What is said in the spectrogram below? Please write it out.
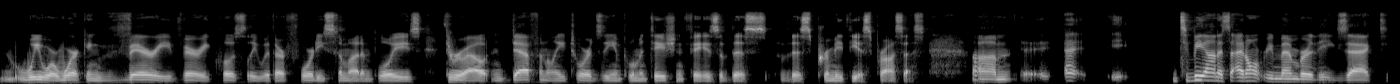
we were working very, very closely with our 40 some odd employees throughout and definitely towards the implementation phase of this, of this Prometheus process. Um, eh, eh, to be honest, I don't remember the exact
